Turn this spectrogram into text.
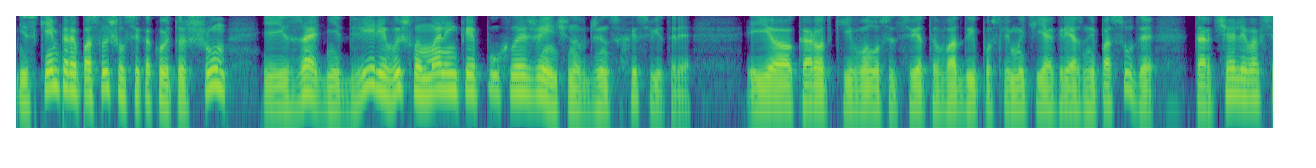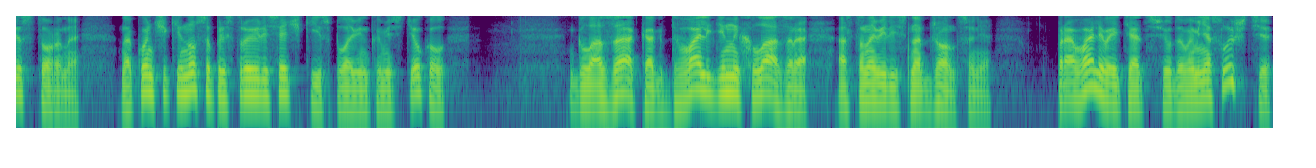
Из кемпера послышался какой-то шум, и из задней двери вышла маленькая пухлая женщина в джинсах и свитере. Ее короткие волосы цвета воды после мытья грязной посуды торчали во все стороны. На кончике носа пристроились очки с половинками стекол. Глаза, как два ледяных лазера, остановились на Джонсоне. «Проваливайте отсюда, вы меня слышите?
